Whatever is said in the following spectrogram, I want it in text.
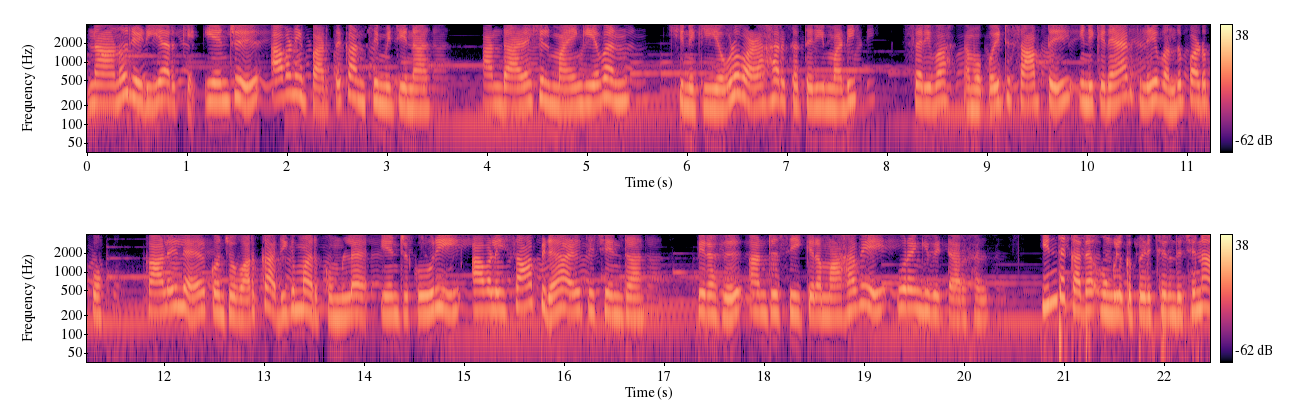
நானும் ரெடியா இருக்கேன் என்று அவனை பார்த்து கண் சிமிட்டினாள். அந்த அழகில் மயங்கியவன் இன்னைக்கு எவ்வளவு அழகா இருக்க தெரியுமாடி? சரி வா நம்ம போயிட்டு சாப்பிட்டு இன்னைக்கு நேரத்திலே வந்து படுப்போம். காலையில கொஞ்சம் ஒர்க் அதிகமா இருக்கும்ல? என்று கூறி அவளை சாப்பிட அழைத்து சென்றான். பிறகு அன்று சீக்கிரமாகவே உறங்கிவிட்டார்கள். இந்த கதை உங்களுக்கு பிடிச்சிருந்துச்சுன்னா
